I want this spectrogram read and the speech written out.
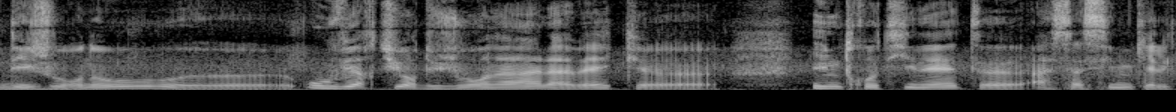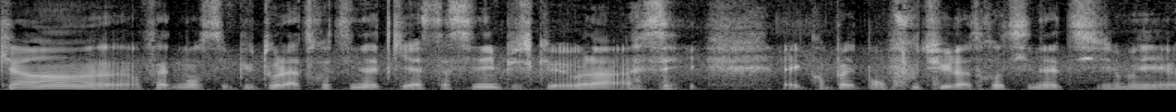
des journaux, euh, ouverture du journal avec euh, une trottinette euh, assassine quelqu'un. en fait non, c'est plutôt la trottinette qui est assassinée puisque voilà, c'est est complètement foutue la trottinette si jamais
